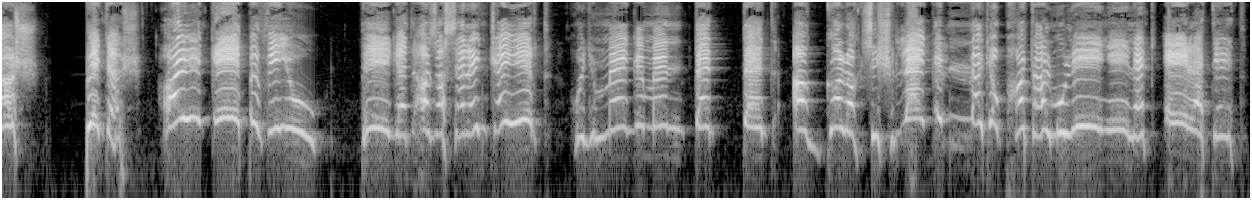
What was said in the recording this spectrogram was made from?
Nos, büdös, halképű fiú, téged az a szerencseért, hogy megmentetted a galaxis legnagyobb hatalmú lényének életét.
